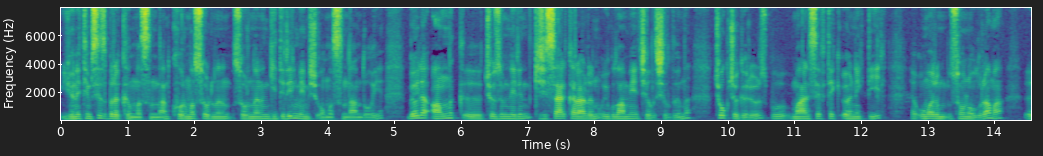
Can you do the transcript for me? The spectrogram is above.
yönetimsiz bırakılmasından, koruma sorunlarının, sorunlarının giderilmemiş olmasından dolayı böyle anlık e, çözümlerin, kişisel kararların uygulanmaya çalışıldığını çokça görüyoruz. Bu maalesef tek örnek değil. Ya umarım son olur ama e,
